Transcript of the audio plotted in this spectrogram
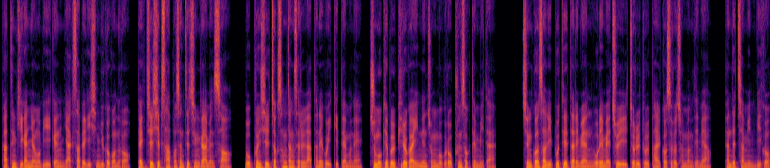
같은 기간 영업이익은 약 426억 원으로 174% 증가하면서 높은 실적 성장세를 나타내고 있기 때문에 주목해 볼 필요가 있는 종목으로 분석됩니다. 증권사 리포트에 따르면 올해 매출 1조를 돌파할 것으로 전망되며 현대차 및 미국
